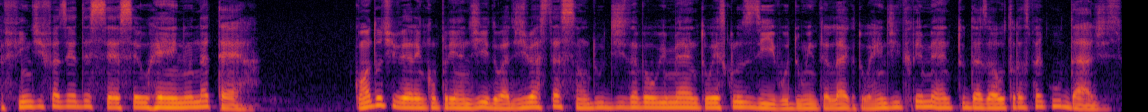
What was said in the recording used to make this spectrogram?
a fim de fazer descer seu reino na terra. Quando tiverem compreendido a devastação do desenvolvimento exclusivo do intelecto em detrimento das outras faculdades,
